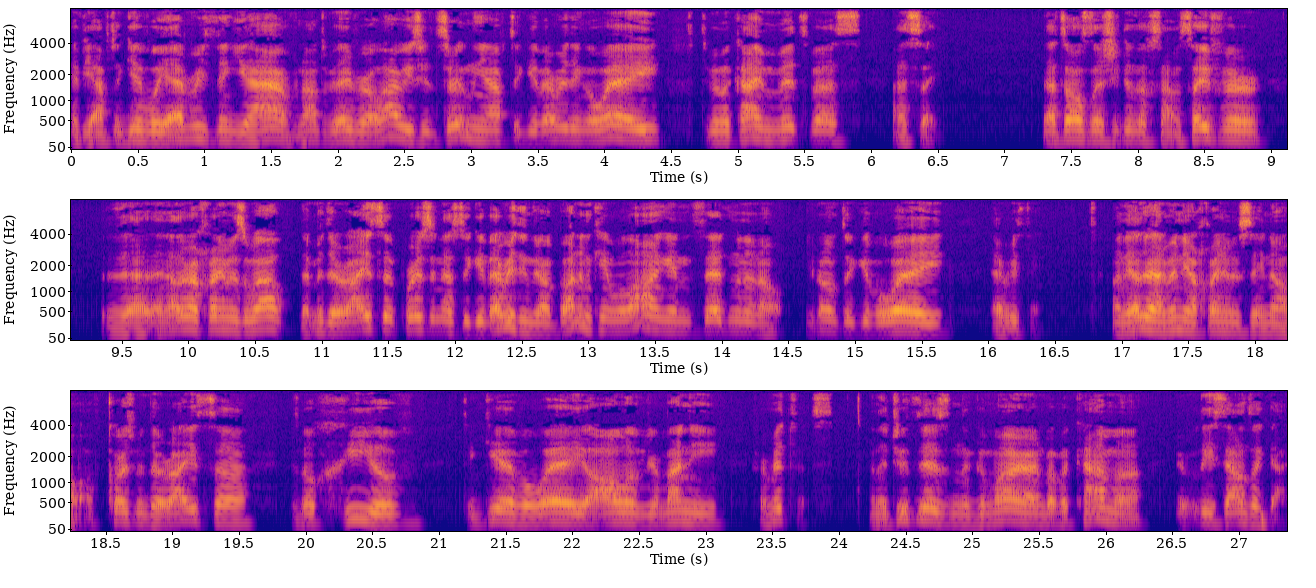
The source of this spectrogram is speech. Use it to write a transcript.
if you have to give away everything you have, not to be able to allow, you should certainly have to give everything away to be Makayim mitzvahs say. That's also the Shita of Sam Sefer, that another Achaim as well, that Midaraisa person has to give everything. The Rabbanan came along and said, no, no, no, you don't have to give away everything. On the other hand, many Achaim say, no, of course Midaraisa, there's no chiyuv to give away all of your money for mitzvahs. And the truth is, in the Gemara and Baba Kama, it really sounds like that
